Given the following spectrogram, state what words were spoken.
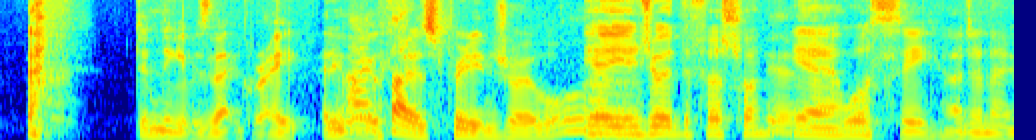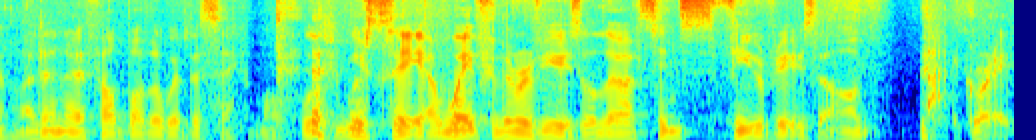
Didn't think it was that great. Anyway, I thought it was pretty enjoyable. yeah, you enjoyed the first one. Yeah. we'll see. I don't know. I don't know if I'll bother with the second one. We'll, we'll see. I'll wait for the reviews. Although I've seen a few reviews that aren't that great.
